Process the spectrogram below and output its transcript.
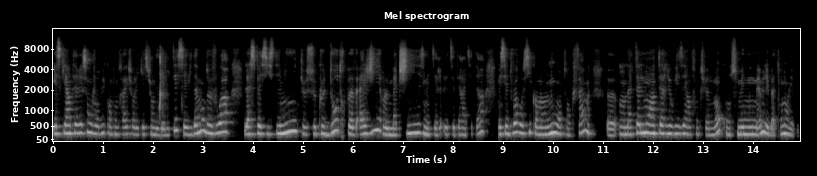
Et ce qui est intéressant aujourd'hui quand on travaille sur les questions d'égalité, c'est évidemment de voir l'aspect systémique, ce que d'autres peuvent agir, le machisme, etc. etc. Mais c'est de voir aussi comment nous, en tant que femmes, euh, on a tellement intériorisé un fonctionnement qu'on se met nous-mêmes les bâtons dans les roues.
